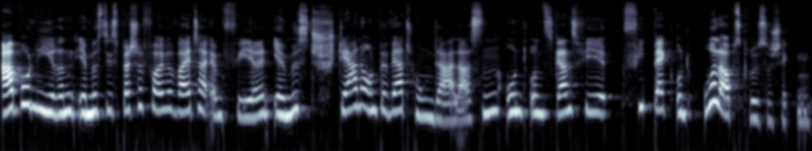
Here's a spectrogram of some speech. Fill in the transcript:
abonnieren, ihr müsst die Special-Folge weiterempfehlen, ihr müsst Sterne und Bewertungen dalassen und uns ganz viel Feedback und Urlaubsgrüße schicken.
